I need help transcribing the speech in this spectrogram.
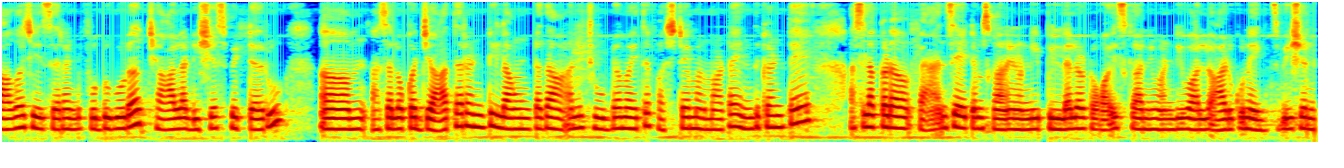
బాగా చేశారండి. ఫుడ్ కూడా చాలా డిషెస్ పెట్టారు. అసలు ఒక జాతర అంటే ఇలా ఉంటుందా అని చూడడం అయితే ఫస్ట్ టైం అనమాట ఎందుకంటే అసలు అక్కడ ఫ్యాన్సీ ఐటమ్స్ కానివ్వండి పిల్లల టాయ్స్ కానివ్వండి వాళ్ళు ఆడుకునే ఎగ్జిబిషన్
